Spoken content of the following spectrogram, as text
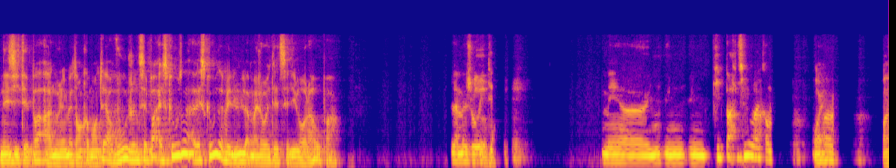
n'hésitez pas à nous les mettre en commentaire. Vous, je ne sais pas, est-ce que vous, est-ce que vous avez lu la majorité de ces livres-là ou pas? La majorité. Mais euh, une, une- une petite partie, ouais, quand même. Ouais. Ouais.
